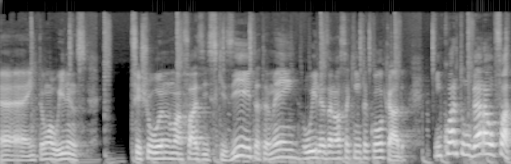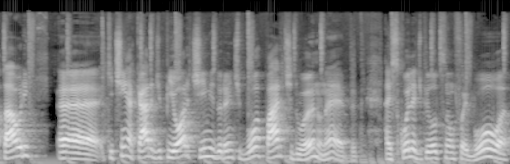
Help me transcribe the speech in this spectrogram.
É, então a Williams fechou o ano numa fase esquisita também. O Williams a nossa quinta colocada. Em quarto lugar, a AlphaTauri, é, que tinha cara de pior time durante boa parte do ano, né? A escolha de pilotos não foi boa,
